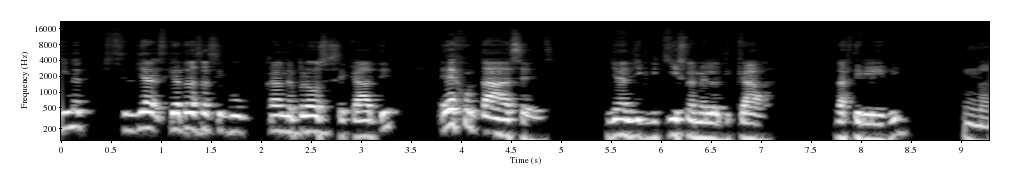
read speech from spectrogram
Είναι στη, διά- στην κατάσταση που κάνουν πρόσθεση σε κάτι. Έχουν τα assets για να διεκδικήσουν μελλοντικά δαχτυλίδι. Ναι.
